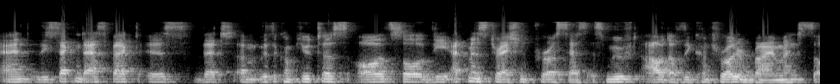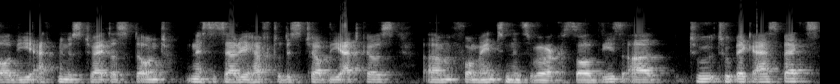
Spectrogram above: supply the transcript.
And the second aspect is that um, with the computers, also the administration process is moved out of the control environment. So the administrators don't necessarily have to disturb the ATCOs um, for maintenance work. So these are two two big aspects.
